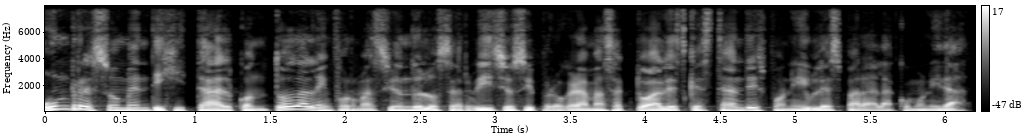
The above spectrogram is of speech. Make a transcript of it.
un resumen digital con toda la información de los servicios y programas actuales que están disponibles para la comunidad.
